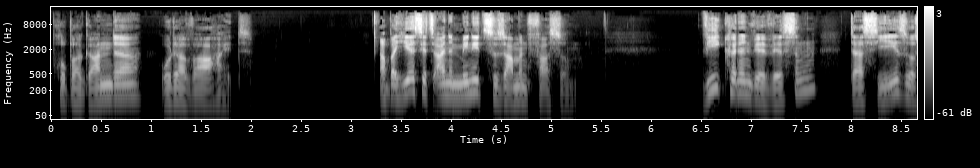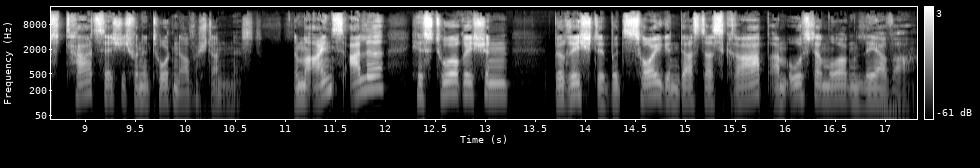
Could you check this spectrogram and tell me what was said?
Propaganda oder Wahrheit. Aber hier ist jetzt eine Mini-Zusammenfassung. Wie können wir wissen, dass Jesus tatsächlich von den Toten auferstanden ist? Nummer eins, alle historischen Berichte bezeugen, dass das Grab am Ostermorgen leer war.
